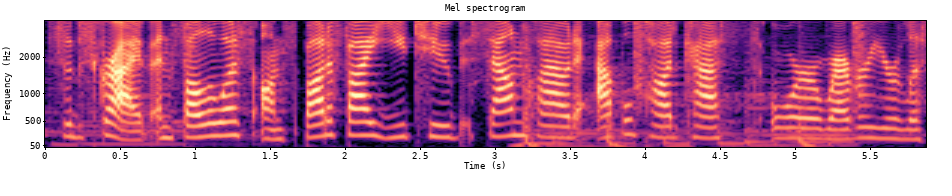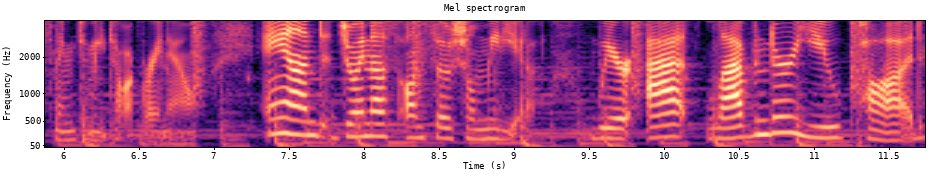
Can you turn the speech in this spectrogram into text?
Subscribe and follow us on Spotify, YouTube, SoundCloud, Apple Podcasts, or wherever you're listening to me talk right now. And join us on social media. We're at Lavender You Pod,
